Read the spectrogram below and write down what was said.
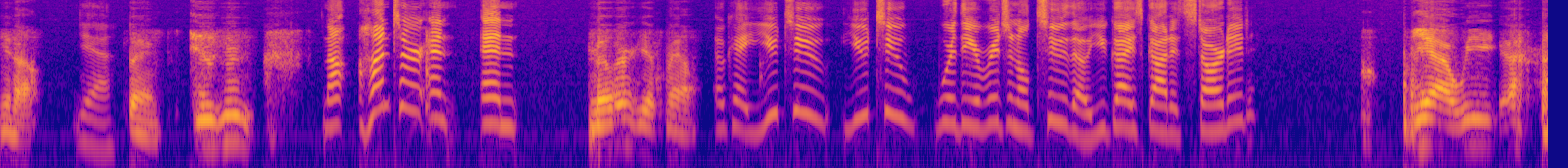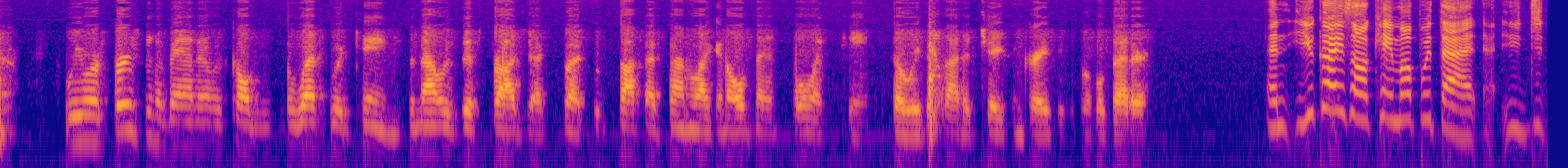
you know, Yeah. thing. Mm-hmm. Now Hunter and and Miller, yes, ma'am. okay, you two you two were the original two though. You guys got it started. Yeah, we we were first in a band and it was called the Westwood Kings, and that was this project. But we thought that sounded like an old man bowling team, so we decided Chasing Crazy was a little better. And you guys all came up with that you did,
